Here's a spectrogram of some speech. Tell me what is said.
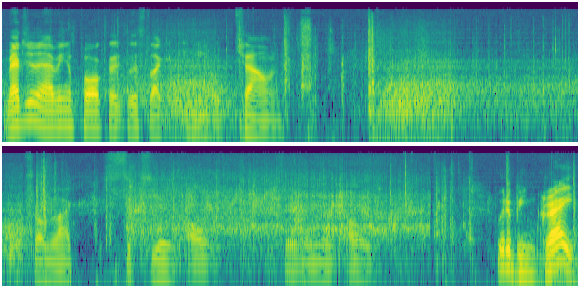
Imagine having a park like this like in your town. From like six years old, seven years old. Would have been great.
